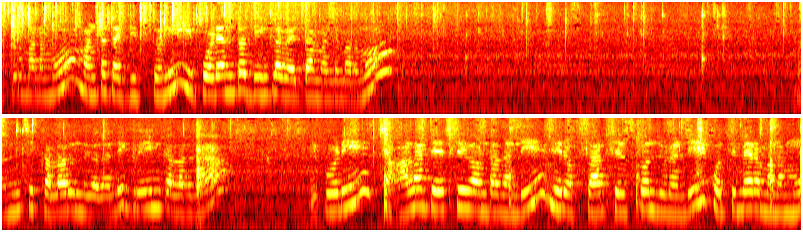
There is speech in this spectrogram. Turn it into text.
ఇప్పుడు మనము మంట తగ్గించుకొని ఈ పొడి అంతా దీంట్లో వేద్దామండి మనము. మంచి కలర్ ఉంది కదండి గ్రీన్ కలర్గా ఈ పొడి చాలా టేస్టీగా ఉంటుందండి. మీరు ఒకసారి చేసుకొని చూడండి. కొత్తిమీర మనము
